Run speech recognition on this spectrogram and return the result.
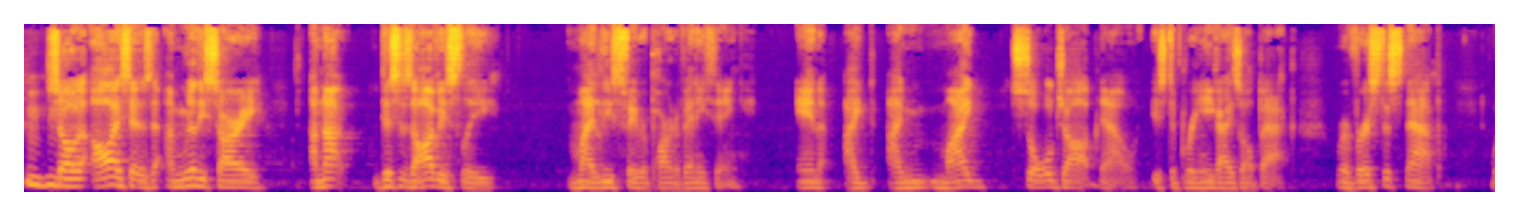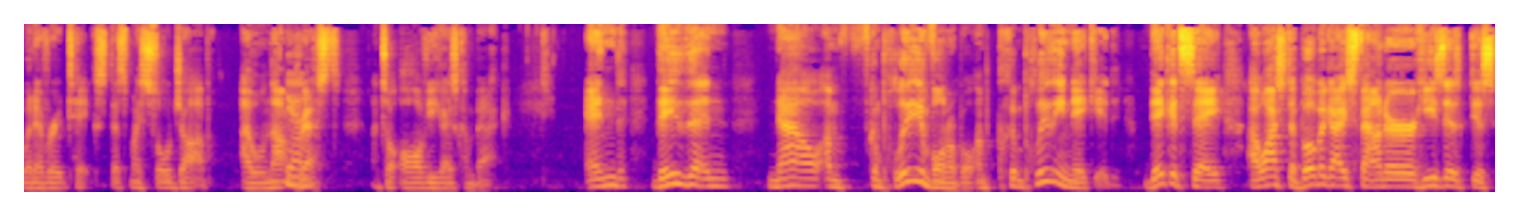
Mm-hmm. So all I said is I'm really sorry. I'm not this is obviously my least favorite part of anything and I I'm my sole job now is to bring you guys all back. reverse the snap, whatever it takes. That's my sole job. I will not Yeah. rest until all of you guys come back. And they then now I'm completely vulnerable. I'm completely naked. They could say, I watched the Boba Guys founder. He's this, this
